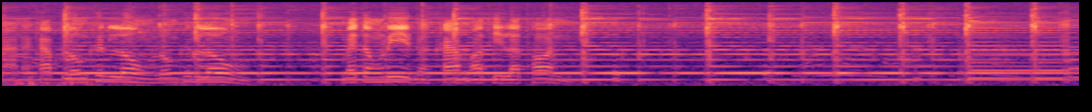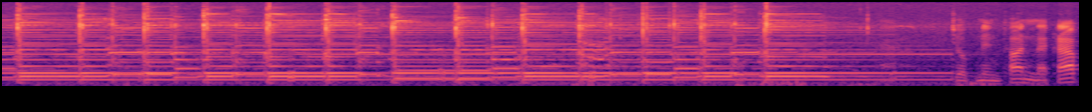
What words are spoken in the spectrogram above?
อ่านะครับลงขึ้นลงลงขึ้นลง ไม่ต้องรีบนะครับเอาทีละท่อน ท่อนนะครับ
